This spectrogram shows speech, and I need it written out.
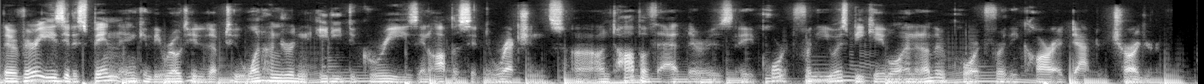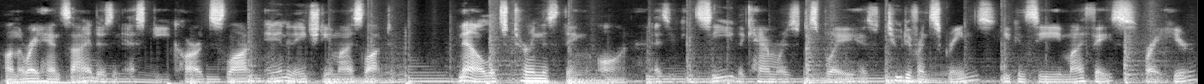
They're very easy to spin and can be rotated up to 180 degrees in opposite directions. Uh, on top of that, there is a port for the USB cable and another port for the car adapter charger. On the right hand side, there's an SD card slot and an HDMI slot. Now let's turn this thing on. As you can see, the camera's display has two different screens. You can see my face right here,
